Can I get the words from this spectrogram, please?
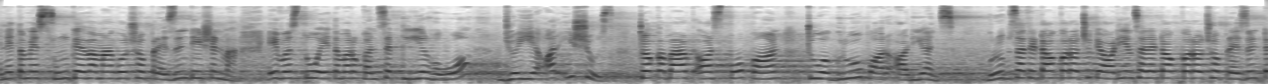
એને તમે શું કહેવા માંગો છો? પ્રેઝન્ટેશનમાં એ વસ્તુઓ એ તમારો કન્સેપ્ટ ક્લિયર હોવો જોઈએ. Or issues talk about or spoken to a group or audience group સાથે ટોક કરો છો કે ઓડિયન્સ સાથે ટોક કરો છો? પ્રેઝન્ટ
